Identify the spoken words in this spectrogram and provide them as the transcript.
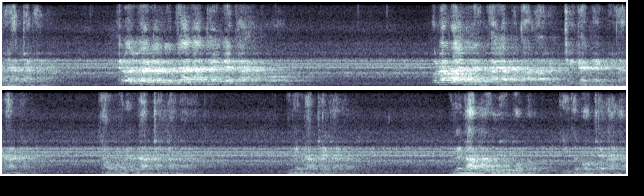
တရားဖြစ်တာအဲ့တော့ရောရောတို့ကြားကြားတိုင်တဲ့ခါတော့ ဘုရားဘာရဲ့ကာယပတ္တာနာကိုထိခိုက်တဲ့နေရာကဒါဝရဏဖြစ်တာဝရဏဖြစ်တာဝရဏကိုမျိုးတော့ဒီသဘောဖြစ်လာတာ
